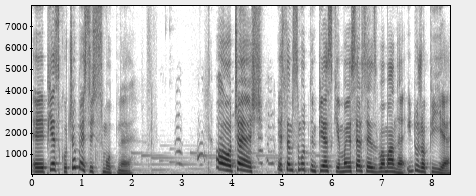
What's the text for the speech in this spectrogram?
E, piesku, czemu jesteś smutny? O, cześć! Jestem smutnym pieskiem. Moje serce jest złamane i dużo piję.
